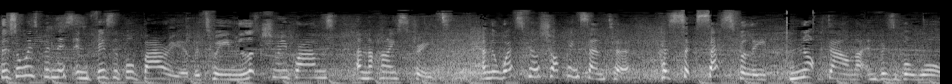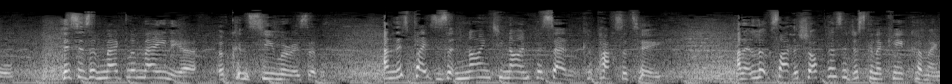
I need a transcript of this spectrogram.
there's always been this invisible barrier between luxury brands and the high street. And the Westfield Shopping Centre has successfully knocked down that invisible wall. This is a megalomania of consumerism. And this place is at 99% capacity. And it looks like the shoppers are just going to keep coming.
